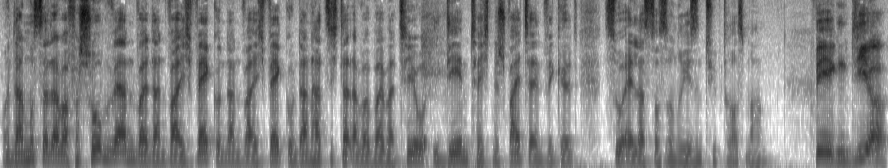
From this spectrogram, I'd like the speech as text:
Und dann musste das aber verschoben werden, weil dann war ich weg und dann war ich weg und dann hat sich das aber bei Matteo ideentechnisch weiterentwickelt zu, ey, lass doch so einen Riesentyp draus machen. Wegen dir,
